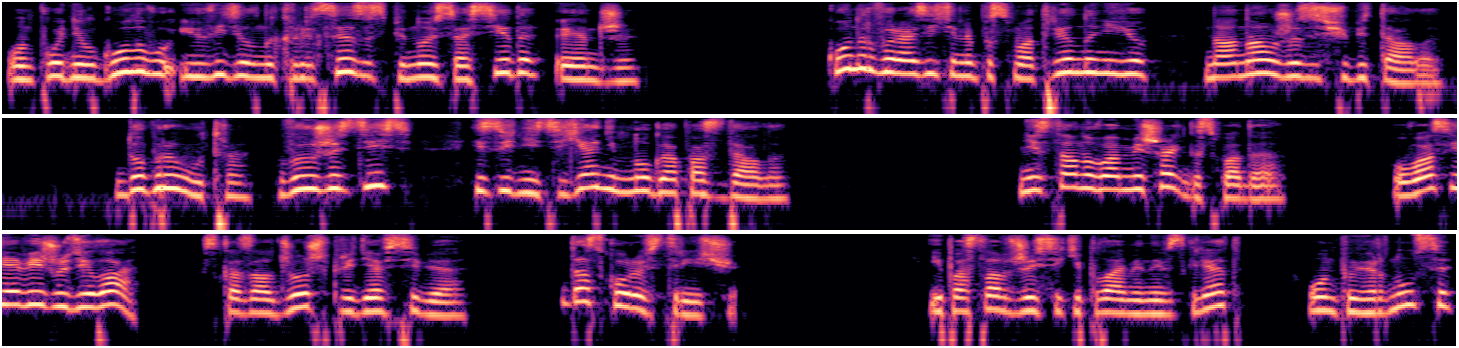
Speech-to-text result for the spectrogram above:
Он поднял голову и увидел на крыльце за спиной соседа Энджи. Конор выразительно посмотрел на нее, но она уже защебетала. — Доброе утро. Вы уже здесь? Извините, я немного опоздала. — Не стану вам мешать, господа. У вас, я вижу, дела, — сказал Джордж, придя в себя. — До скорой встречи. И, послав Джессике пламенный взгляд, он повернулся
